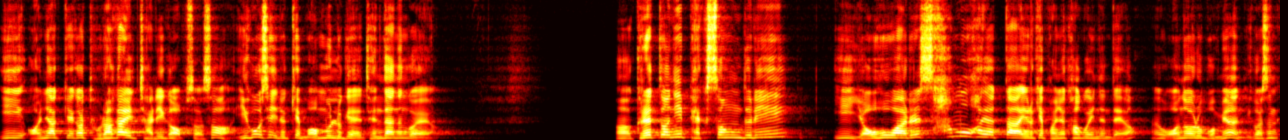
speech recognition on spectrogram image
이 언약궤가 돌아갈 자리가 없어서 이곳에 이렇게 머무르게 된다는 거예요. 어, 그랬더니 백성들이 이 여호와를 사모하였다 이렇게 번역하고 있는데요. 원어로 보면 이것은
